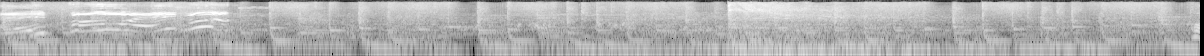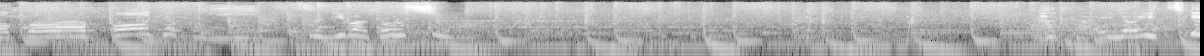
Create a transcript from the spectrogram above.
ウェイブここは防御か。な次はどうしよう。破壊の一撃。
